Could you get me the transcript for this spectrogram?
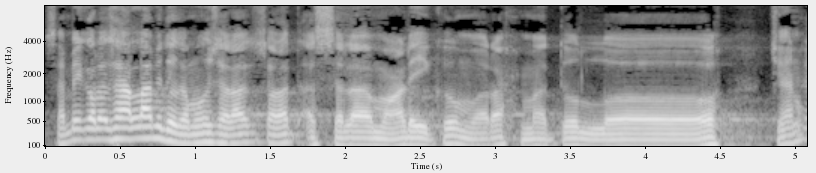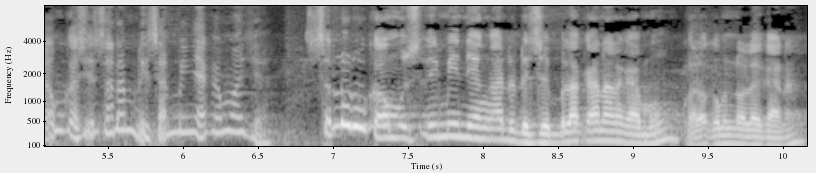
Sampai kalau salam itu kamu salat salat assalamualaikum warahmatullah. Jangan kamu kasih salam di sampingnya kamu aja. Seluruh kaum muslimin yang ada di sebelah kanan kamu, kalau kamu noleh kanan.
